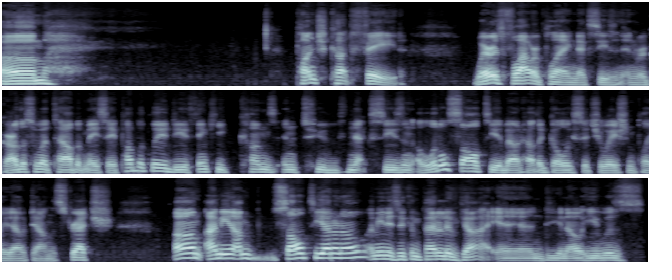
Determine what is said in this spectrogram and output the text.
Um, punch cut fade. Where is Flower playing next season? And regardless of what Talbot may say publicly, do you think he comes into next season a little salty about how the goalie situation played out down the stretch? Um, I mean, I'm salty. I don't know. I mean, he's a competitive guy, and you know, he was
